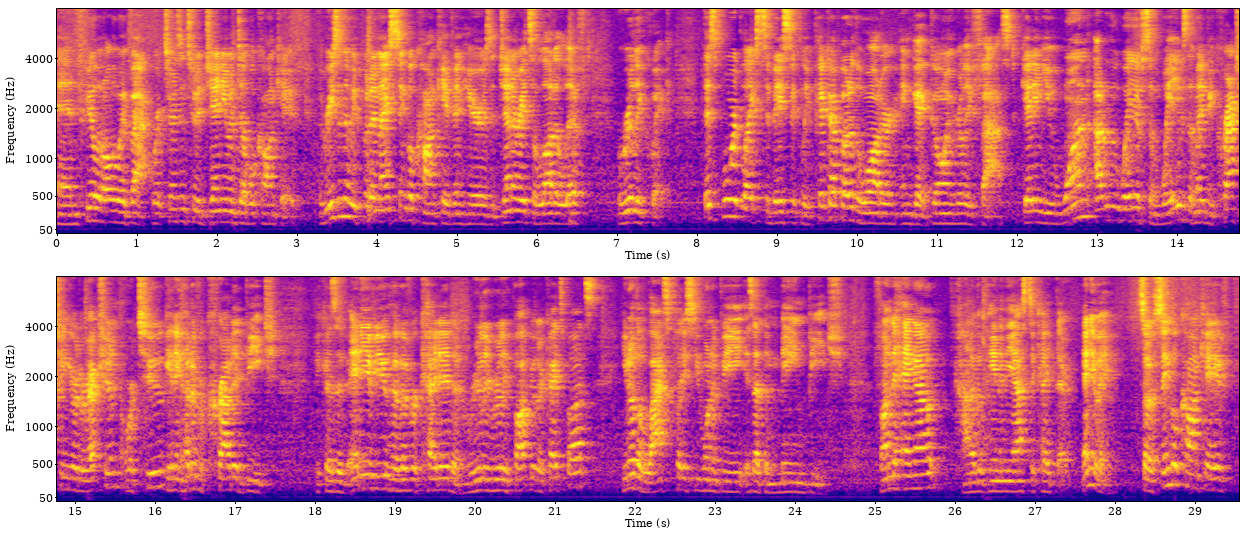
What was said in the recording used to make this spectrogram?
and feel it all the way back, where it turns into a genuine double concave. The reason that we put a nice single concave in here is it generates a lot of lift really quick. This board likes to basically pick up out of the water and get going really fast, getting you one, out of the way of some waves that might be crashing your direction, or two, getting out of a crowded beach. Because if any of you have ever kited at really, really popular kite spots, you know the last place you want to be is at the main beach. Fun to hang out, kind of a pain in the ass to kite there. Anyway, so single concave,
